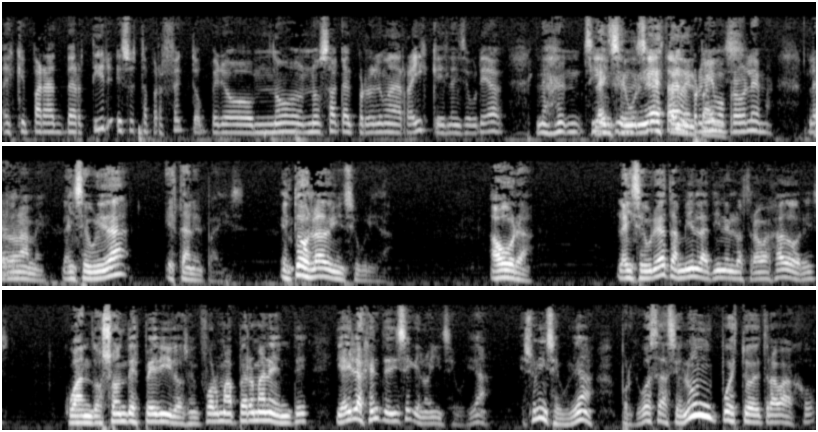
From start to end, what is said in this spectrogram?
Es que para advertir eso está perfecto, pero no, no saca el problema de raíz, que es la inseguridad. La, inseguridad está en el, país. problema. Perdóname, la inseguridad está en el país. En todos lados hay inseguridad. Ahora, la inseguridad también la tienen los trabajadores cuando son despedidos en forma permanente y ahí la gente dice que no hay inseguridad. Es una inseguridad, porque vos estás en un puesto de trabajo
